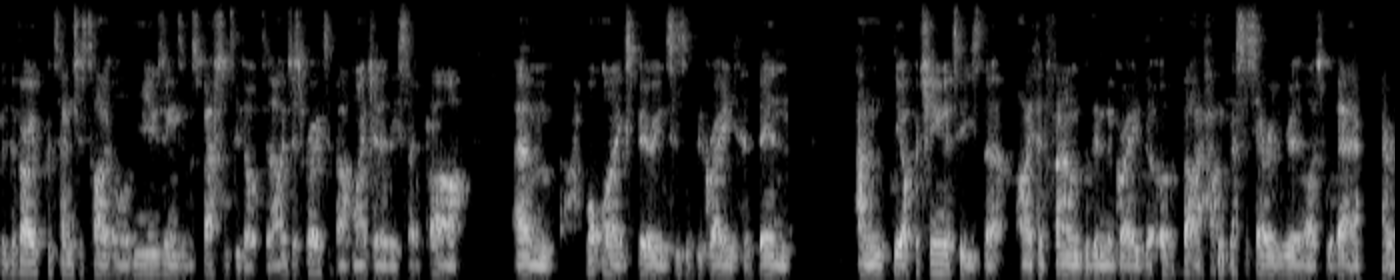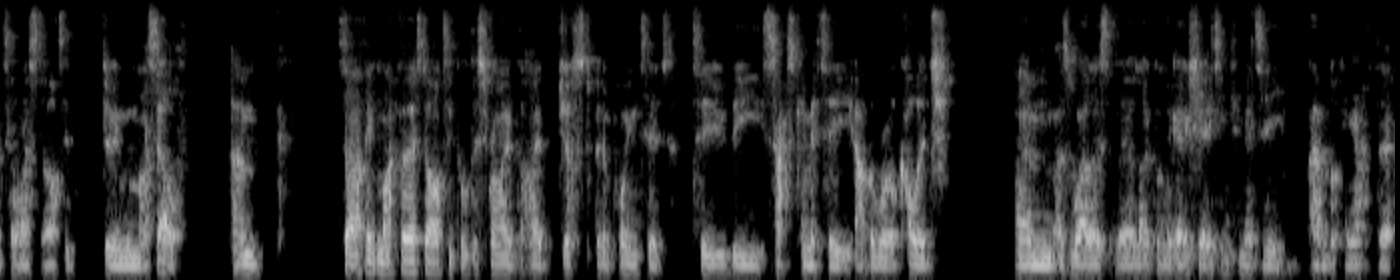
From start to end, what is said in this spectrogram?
with the very pretentious title of Musings of a Specialty Doctor, I just wrote about my journey so far, um, what my experiences of the grade had been, and the opportunities that I had found within the grade that, that I hadn't necessarily realised were there until I started doing them myself. Um, so I think my first article described that I'd just been appointed to the SAS committee at the Royal College, um, as well as the local negotiating committee um, looking after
